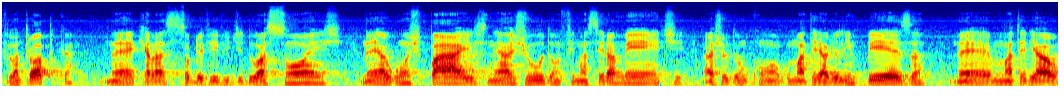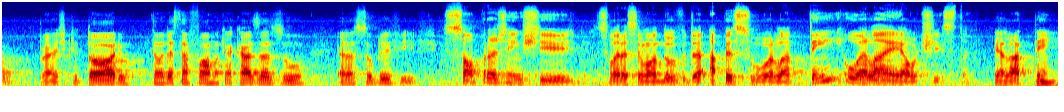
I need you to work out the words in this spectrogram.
filantrópica, né, que ela sobrevive de doações, né, alguns pais né, ajudam financeiramente, ajudam com algum material de limpeza, né, material para escritório. Então, dessa forma que a Casa Azul ela sobrevive. Só para a gente esclarecer uma dúvida, a pessoa ela tem ou ela é autista? Ela tem.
